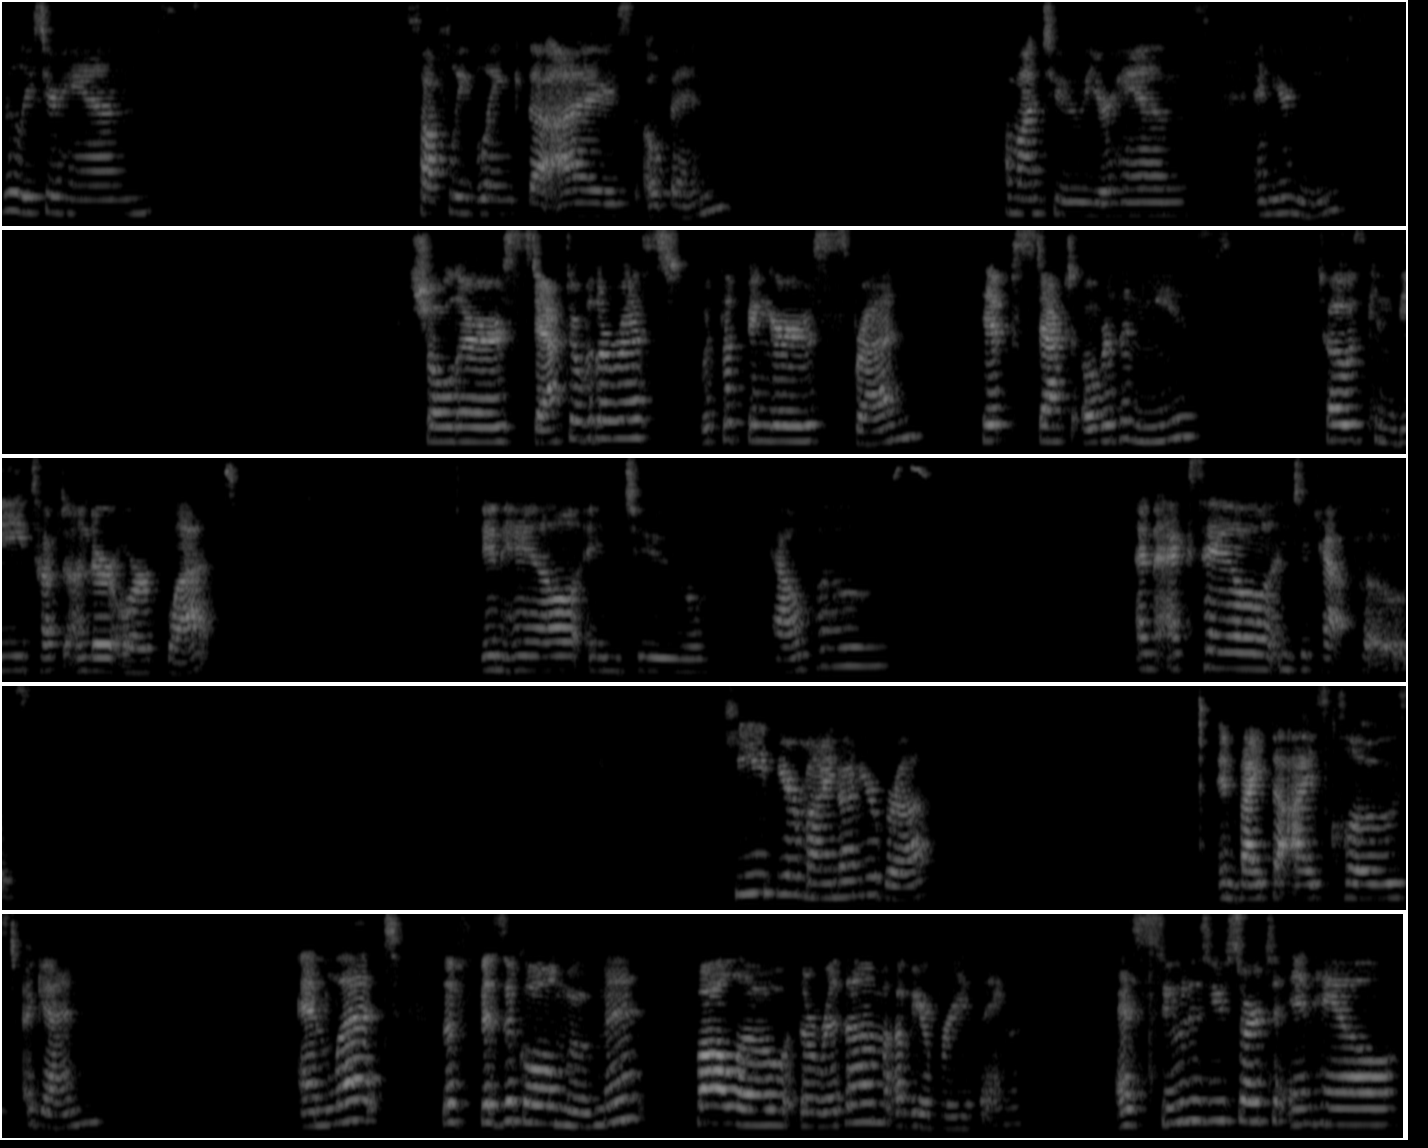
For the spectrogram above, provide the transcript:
Release your hands. Softly blink the eyes open. Come onto your hands and your knees. Shoulders stacked over the wrist with the fingers spread. Hips stacked over the knees. Toes can be tucked under or flat. Inhale into cow pose and exhale into cat pose. Keep your mind on your breath. Invite the eyes closed again. And let the physical movement follow the rhythm of your breathing. As soon as you start to inhale,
